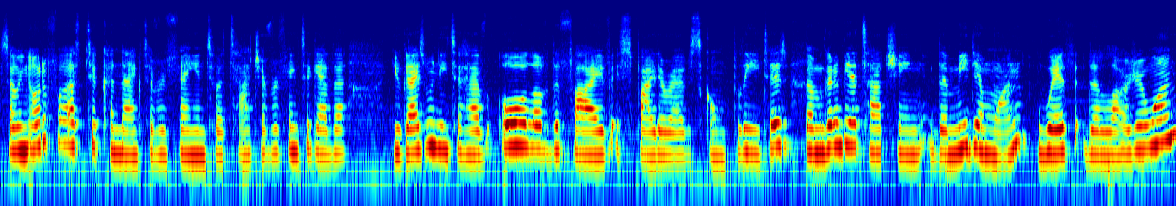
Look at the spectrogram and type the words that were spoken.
So in order for us to connect everything and to attach everything together, you guys will need to have all of the five spider webs completed. So I'm going to be attaching the medium one with the larger one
